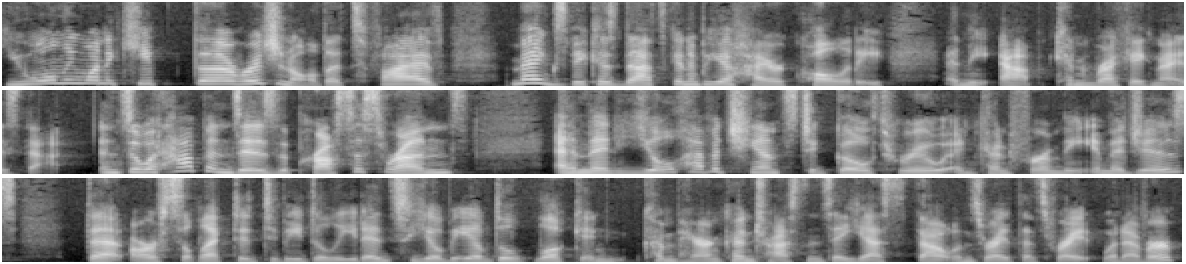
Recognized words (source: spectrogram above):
you only want to keep the original that's five megs because that's going to be a higher quality and the app can recognize that. And so what happens is the process runs and then you'll have a chance to go through and confirm the images that are selected to be deleted. So you'll be able to look and compare and contrast and say, yes, that one's right, that's right, whatever.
